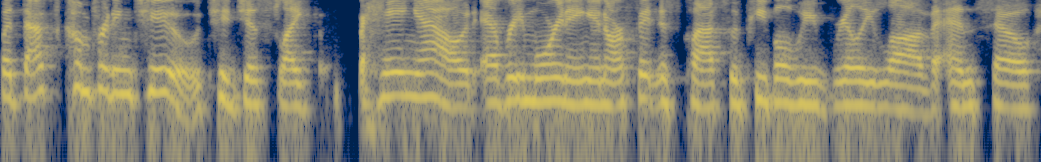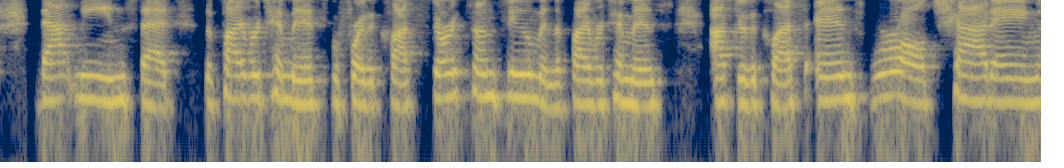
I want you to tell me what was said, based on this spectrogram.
but that's comforting too, to just like hang out every morning in our fitness class with people we really love. And so that means that the five or 10 minutes before the class starts on Zoom and the five or 10 minutes after the class ends, we're all chatting.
